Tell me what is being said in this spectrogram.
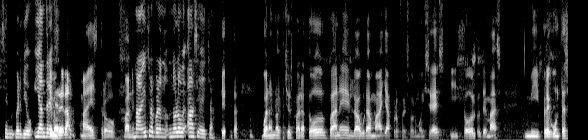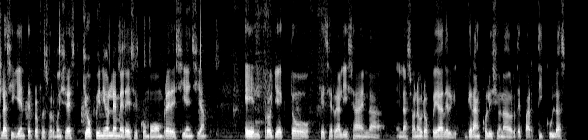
se me perdió. Y Andrés. Primero era maestro, Vane. Maestro, pero no, lo veo. Ah, sí, ahí está. Buenas noches para todos, Vane, Laura, Maya, profesor Moisés y todos los demás. Mi pregunta es la siguiente, profesor Moisés. ¿Qué opinión le merece como hombre de ciencia el proyecto que se realiza en la en la zona europea del gran colisionador de partículas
